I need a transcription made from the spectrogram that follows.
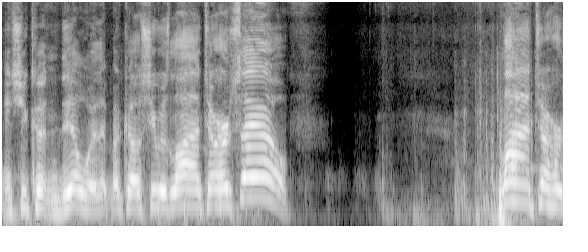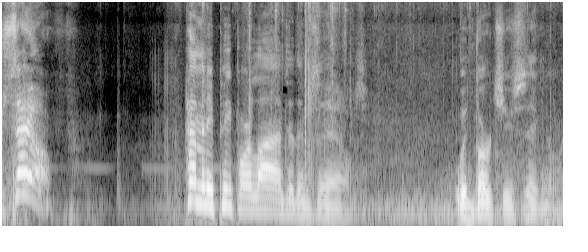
and she couldn't deal with it because she was lying to herself. Lying to herself. How many people are lying to themselves with virtue signaling?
